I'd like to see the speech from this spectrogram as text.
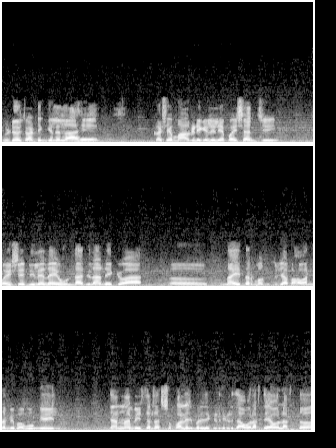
व्हिडिओ चॅटिंग केलेलं आहे. कशी मागणी केलेली आहे पैशांची. पैसे दिले नाही हुंडा दिला नाही किंवा नाही तर मग तुझ्या भावांना मी बघून घेईल. त्यांना मी त्यांना कॉलेजमध्ये इकडे तिकडे जावं लागतं यावं लागतं.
